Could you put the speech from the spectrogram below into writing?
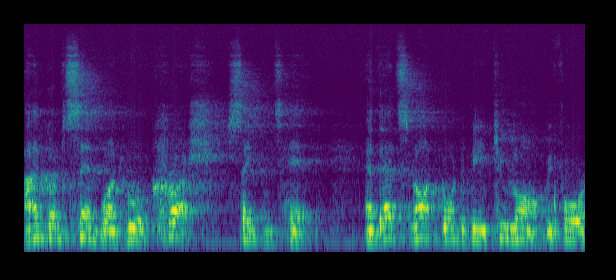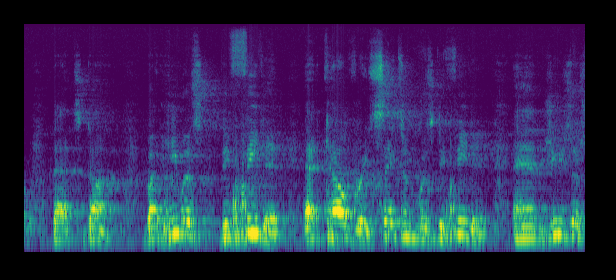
I'm going to send one who will crush Satan's head. And that's not going to be too long before that's done. But he was defeated at Calvary. Satan was defeated. And Jesus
